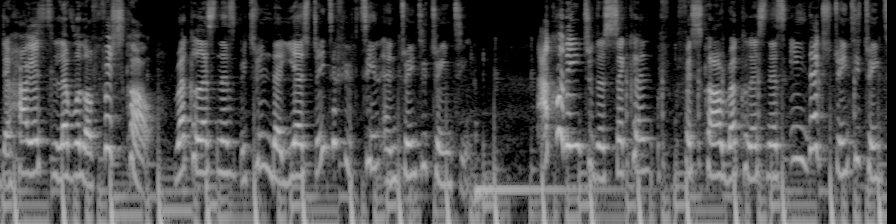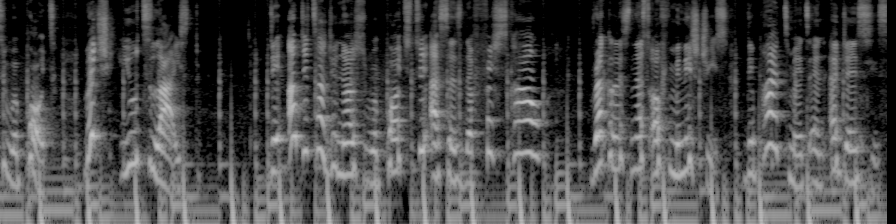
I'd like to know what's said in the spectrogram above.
the highest level of fiscal recklessness between the years 2015 and 2020. According to the second Fiscal Recklessness Index 2020 report, which utilized the Auditor General's report to assess the fiscal recklessness of ministries, departments, and agencies,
